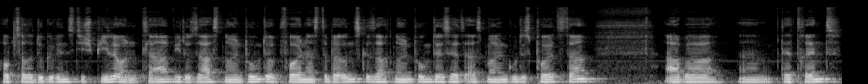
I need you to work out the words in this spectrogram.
Hauptsache, du gewinnst die Spiele und klar, wie du sagst, neun Punkte. Vorhin hast du bei uns gesagt, neun Punkte ist jetzt erstmal ein gutes Polster. Aber äh, der Trend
